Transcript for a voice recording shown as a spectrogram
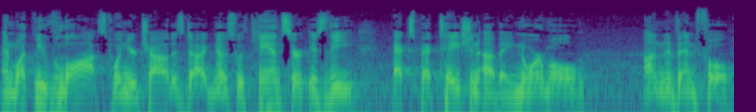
And what you've lost when your child is diagnosed with cancer is the expectation of a normal, uneventful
